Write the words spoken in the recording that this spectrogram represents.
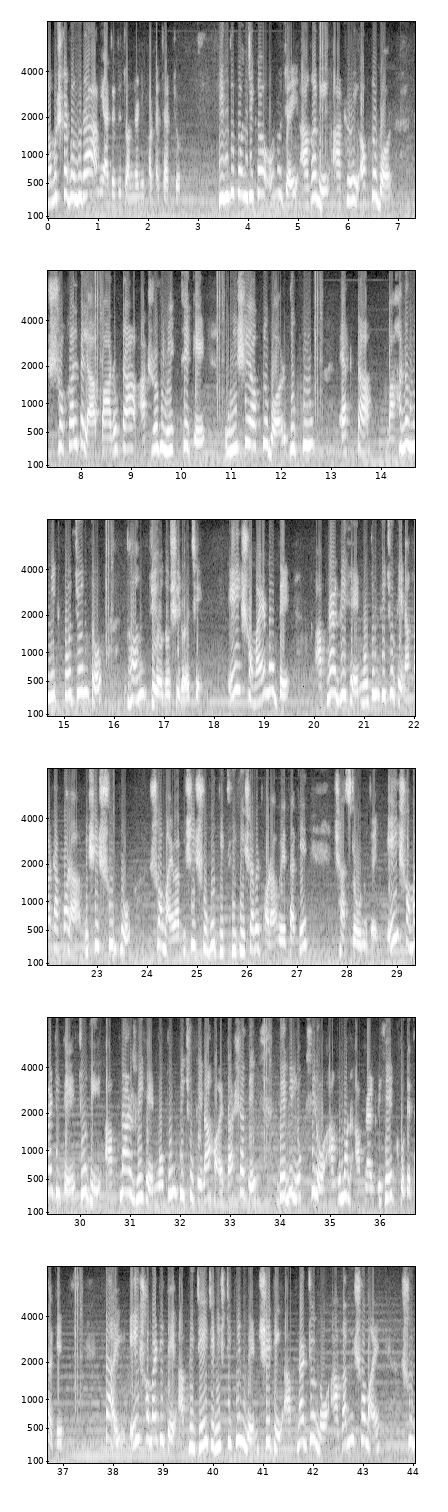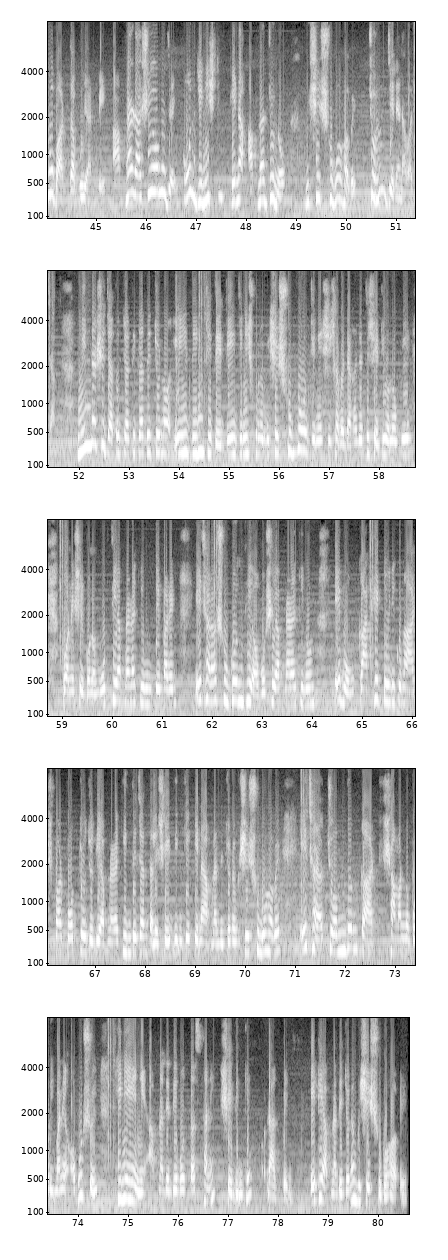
নমস্কার বন্ধুরা, আমি আচার্য চন্দ্রানী ভট্টাচার্য। হিন্দু পঞ্জিকা অনুযায়ী আগামী আঠেরোই অক্টোবর সকালবেলা বারোটা আঠেরো মিনিট থেকে উনিশে অক্টোবর দুপুর একটা বাহান্ন মিনিট পর্যন্ত ধন ত্রয়োদশী রয়েছে। এই সময়ের মধ্যে আপনার গৃহে নতুন কিছু কেনাকাটা করা বিশেষ শুভ সময় বা বিশেষ শুভ তিথি হিসাবে ধরা হয়ে থাকে। শাস্ত্র অনুযায়ী। এই সময়টিতে যদি আপনার গৃহে নতুন কিছু কেনা হয়, তার সাথে দেবী লক্ষ্মীরও আগমন আপনার গৃহে ঘটে থাকে। তাই এই সময়টিতে আপনি যেই জিনিসটি কিনবেন, সেটি আপনার জন্য আগামী সময় শুভ বার্তা বয়ে আনবে। আপনার রাশি অনুযায়ী কোন জিনিসটি কেনা আপনার জন্য বিশেষ শুভ হবে। চলুন জেনে নেওয়া যাক। মীন রাশি জাতক জাতিকাদের জন্য এই দিনটিতে যেই জিনিসগুলো বিশেষ শুভ জিনিস হিসাবে দেখা যাচ্ছে, সেটি হলো গিয়ে গণেশের কোনো মূর্তি আপনারা কিনতে পারেন। এছাড়া সুগন্ধি অবশ্যই আপনারা কিনুন এবং কাঠের তৈরি কোনো আসবাবপত্র যদি আপনারা কিনতে চান, তাহলে সেই দিনকে কেনা আপনাদের জন্য বিশেষ শুভ হবে। এছাড়া চন্দন কাঠ সামান্য পরিমাণে অবশ্যই কিনে এনে আপনাদের দেবতা স্থানে সেদিনকে রাখবেন। এটি আপনাদের জন্য বিশেষ শুভ হবে।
